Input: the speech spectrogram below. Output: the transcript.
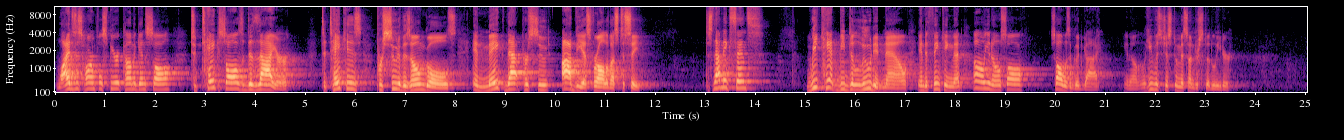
Why does this harmful spirit come against Saul? To take Saul's desire, to take his pursuit of his own goals, and make that pursuit obvious for all of us to see. Does that make sense? We can't be deluded now into thinking that, oh, you know, Saul, Saul was a good guy. You know, he was just a misunderstood leader.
